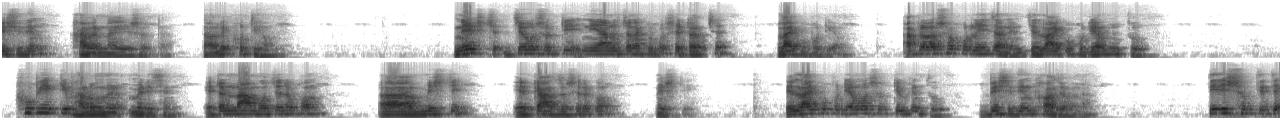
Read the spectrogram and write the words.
বেশি দিন খাবেন না এই ওষুধটা। তাহলে ক্ষতি হবে। নেক্সট যে ওষুধটি নিয়ে আলোচনা করব সেটা হচ্ছে লাইকোপোডিয়াম আপনারা সকলেই জানেন যে লাইকোপোডিয়াম কিন্তু খুবই একটি ভালো মেডিসিন এটার নামও যেরকম মিষ্টি, এর কাজও সেরকম মিষ্টি। এই লাইকোপোডিয়াম ওষুধটিও কিন্তু বেশি দিন খাওয়া যাবে না। তিরিশ শক্তিতে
